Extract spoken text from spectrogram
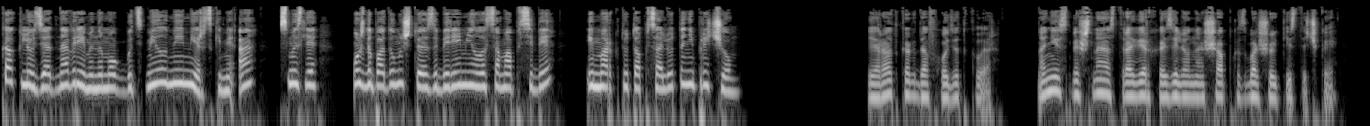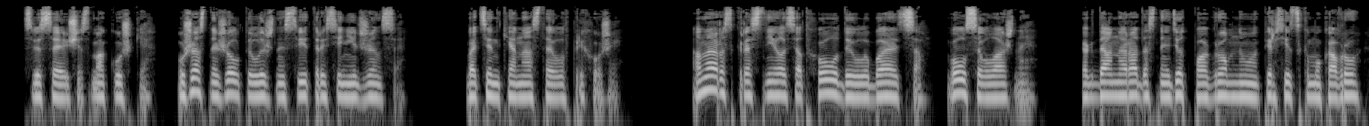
Как люди одновременно могут быть милыми и мерзкими, а? В смысле, можно подумать, что я забеременела сама по себе, и Марк тут абсолютно ни при чем. Я рад, когда входит Клэр. На ней смешная островерхая зеленая шапка с большой кисточкой, свисающая с макушки, ужасный желтый лыжный свитер и синие джинсы. Ботинки она оставила в прихожей. Она раскраснелась от холода и улыбается, волосы влажные. Когда она радостно идет по огромному персидскому ковру,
